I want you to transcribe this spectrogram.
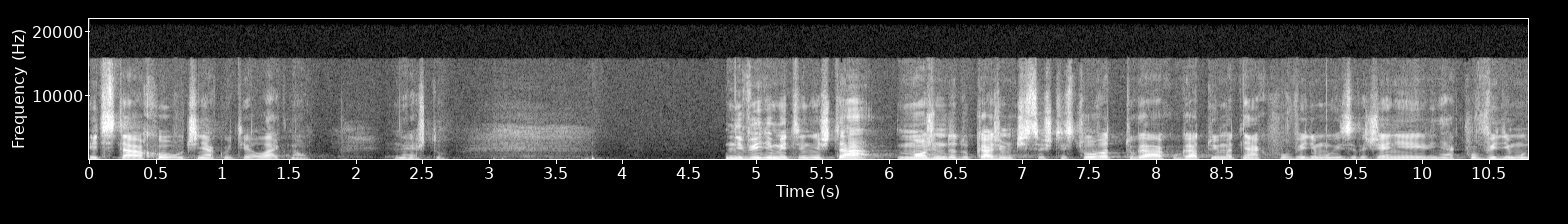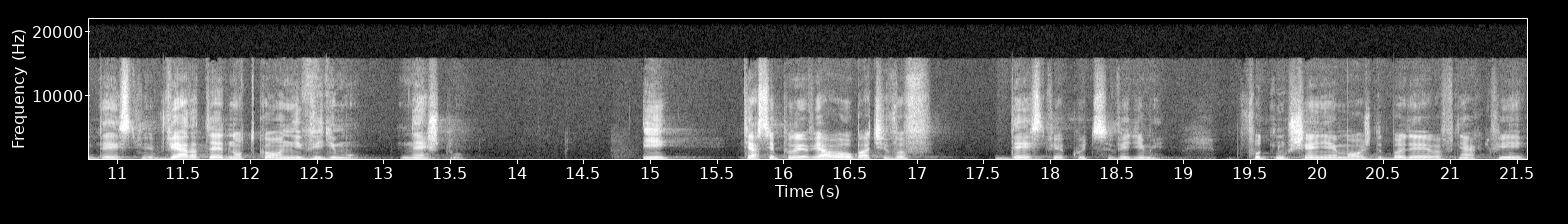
И ти става хубаво, че някой ти е лайкнал нещо. Невидимите неща можем да докажем, че съществуват тогава, когато имат някакво видимо изражение или някакво видимо действие. Вярата е едно такова невидимо нещо. И тя се проявява обаче в действия, които са видими. В отношение може да бъде, в някакви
